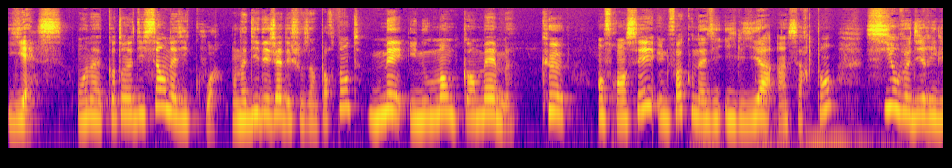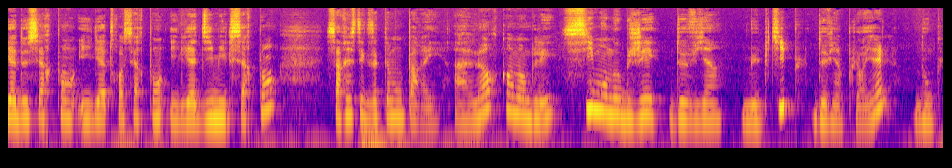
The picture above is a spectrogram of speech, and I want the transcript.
Yes. On a, quand on a dit ça, on a dit quoi? On a dit déjà des choses importantes, mais il nous manque quand même que en français, une fois qu'on a dit il y a un serpent, si on veut dire il y a deux serpents, il y a trois serpents, il y a dix mille serpents, ça reste exactement pareil. Alors qu'en anglais, si mon objet devient multiple, devient pluriel, donc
